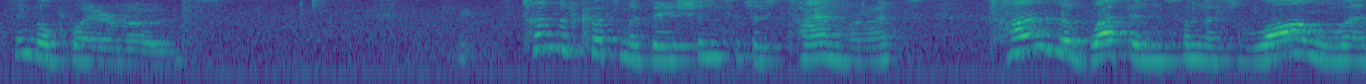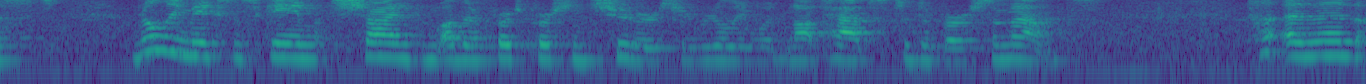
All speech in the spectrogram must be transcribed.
single player modes. Tons of customization such as time limits, tons of weapons from this long list really makes this game shine from other first-person shooters who really would not have such a diverse amounts. And then,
